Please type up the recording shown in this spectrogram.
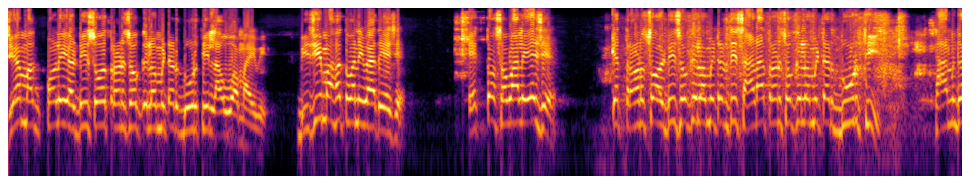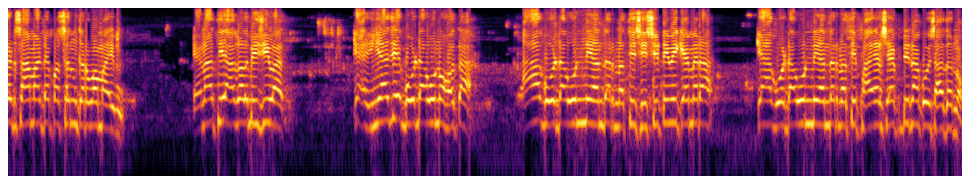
જે મગફળી અઢીસો ત્રણસો કિલોમીટર દૂરથી લાવવામાં આવી. બીજી મહત્વની વાત એ છે, એક તો સવાલ એ છે કે ત્રણસો અઢીસો કિલોમીટરથી સાડા ત્રણસો કિલોમીટર દૂરથી થાનગઢ શા માટે પસંદ કરવામાં આવ્યું? એનાથી આગળ બીજી વાત કે અહીંયા જે ગોડાઉનો હતા આ ગોડાઉનની અંદર નથી સીસીટીવી કેમેરા, કે આ ગોડાઉનની અંદર નથી ફાયર સેફટીના કોઈ સાધનો?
